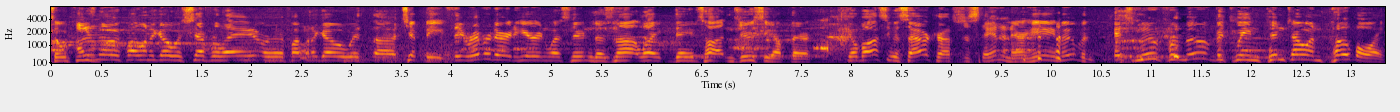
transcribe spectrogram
So I don't know if I want to go with Chevrolet or if I want to go with uh, chip beef. The River Dirt here in West Newton does not like Dave's Hot and Juicy up there. Kielbasi with sauerkraut's just standing there. He ain't moving. It's move for move between Pinto and Po' Boy.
